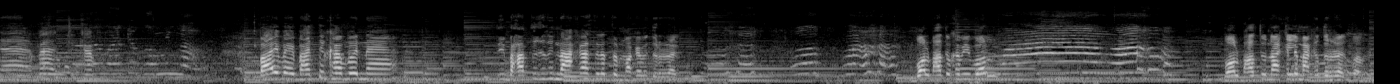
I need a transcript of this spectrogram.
না ভাত খাব বাই বাই ভাত খাব না। তুই ভাত যদি না খাস তাহলে তোর মাকে আমি ধরে রাখব। বল ভাতও খাবি বল। বল, ভাতু না খেলে মাকে ধরে রাখব আমি।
